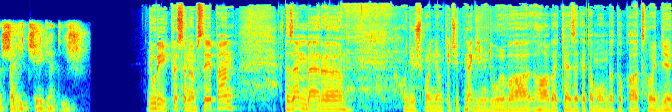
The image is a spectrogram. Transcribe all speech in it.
segítséget is. Gyuri, köszönöm szépen. Hát az ember hogy is mondjam, kicsit megindulva hallgatja ezeket a mondatokat, hogy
